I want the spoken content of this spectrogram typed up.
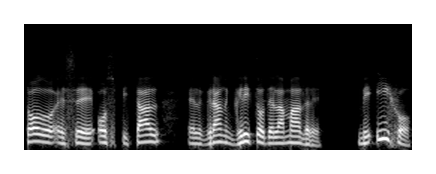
todo ese hospital el gran grito de la madre, mi hijo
